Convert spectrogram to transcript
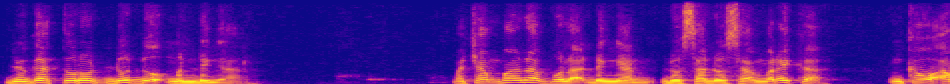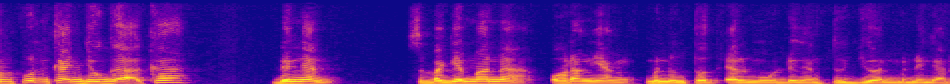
juga turut duduk mendengar. Macam mana pula dengan dosa-dosa mereka? Engkau ampunkan juga ke dengan sebagaimana orang yang menuntut ilmu dengan tujuan mendengar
